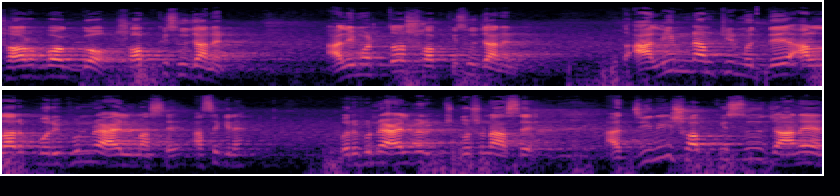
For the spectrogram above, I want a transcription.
সর্বজ্ঞ সব কিছু জানেন। আলিম অর্থ সব কিছু জানেন। তো আলিম নামটির মধ্যে আল্লাহর পরিপূর্ণ আইলম আছে আছে কি না পরিপূর্ণ আইলমের ঘোষণা আছে। আর যিনি সব কিছু জানেন,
